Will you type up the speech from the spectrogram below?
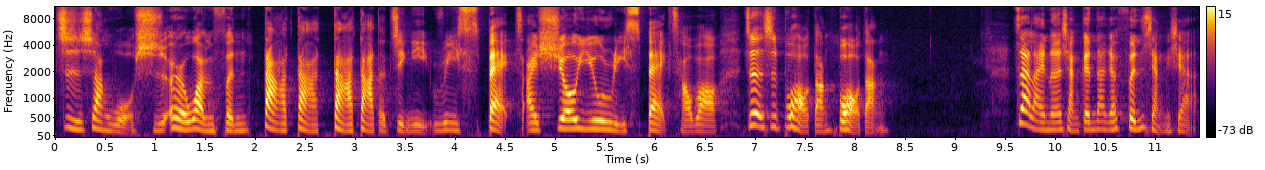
致上我十二万分大大大大的敬意，respect，I show you respect，好不好？真的是不好当，不好当。再来呢，想跟大家分享一下，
